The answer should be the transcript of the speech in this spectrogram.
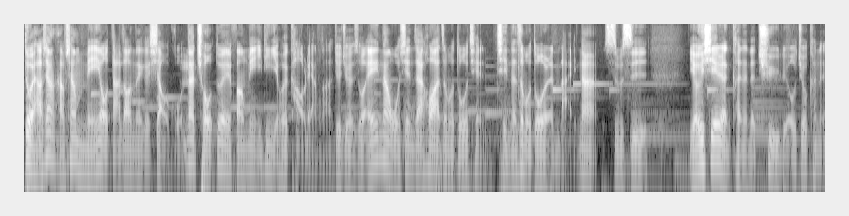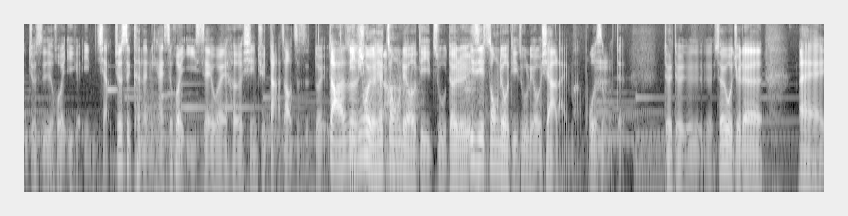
对，好像好像没有达到那个效果。那球队方面一定也会考量啊，就觉得说，哎，那我现在花了这么多钱，请了这么多人来，那是不是有一些人可能的去留，就可能就是会一个影响，就是可能你还是会以谁为核心去打造这支队伍，一定会有些中流砥柱，对对，一些中流砥柱留下来嘛，或什么的，对对对对对，所以我觉得，哎。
